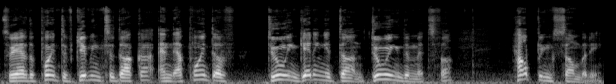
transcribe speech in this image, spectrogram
So we have the point of giving tzedakah and the point of doing, getting it done, doing the mitzvah, helping somebody,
